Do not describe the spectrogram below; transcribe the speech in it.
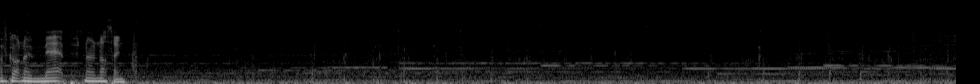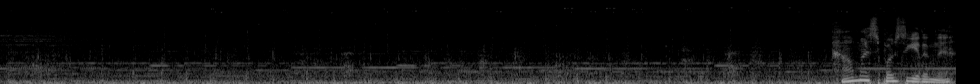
I've got no map, no nothing. How am I supposed to get in there?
